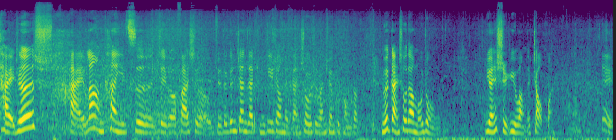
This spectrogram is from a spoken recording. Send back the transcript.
踩着海浪看一次这个发射，我觉得跟站在平地上的感受是完全不同的，你会感受到某种原始欲望的召唤。对，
